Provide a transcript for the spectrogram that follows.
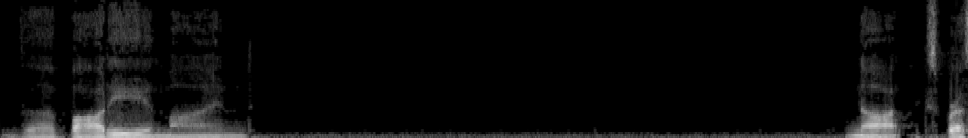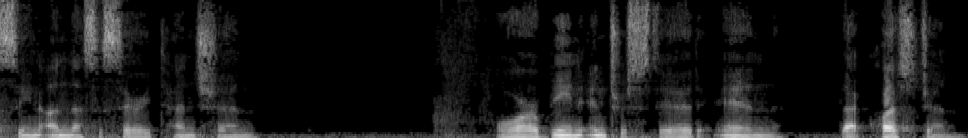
the body and mind not expressing unnecessary tension or being interested in that question.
